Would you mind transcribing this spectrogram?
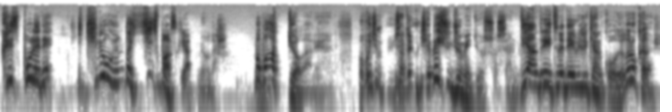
Chris Paul'e de ikili oyunda hiç baskı yapmıyorlar. Baba at diyorlar yani. Babacım zaten 3'e 5 hücum ediyorsun sen. DeAndre Ayton'a devrilirken kovalıyorlar o kadar.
